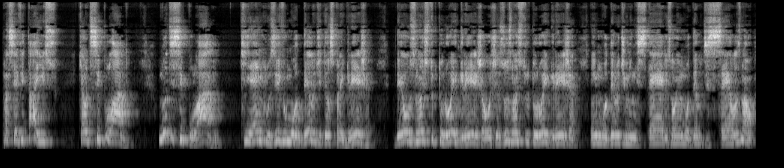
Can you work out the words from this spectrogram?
para se evitar isso, que é o discipulado. No discipulado, que é inclusive o modelo de Deus para a igreja, Deus não estruturou a igreja, ou Jesus não estruturou a igreja em um modelo de ministérios ou em um modelo de células, não.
